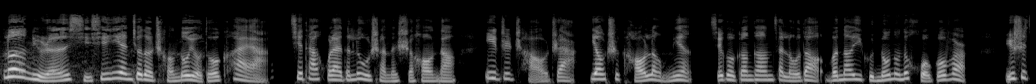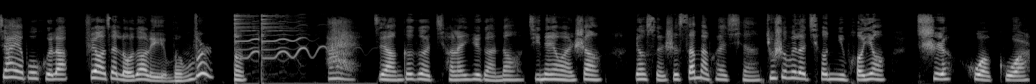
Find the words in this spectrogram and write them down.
论女人喜新厌旧的程度有多快啊？接她回来的路上的时候呢，一直吵着要吃烤冷面，结果刚刚在楼道闻到一股浓浓的火锅味儿。于是家也不回了，非要在楼道里闻味儿。哼，哎，子阳哥哥强烈预感到今天晚上要损失三百块钱，就是为了请女朋友吃火锅。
